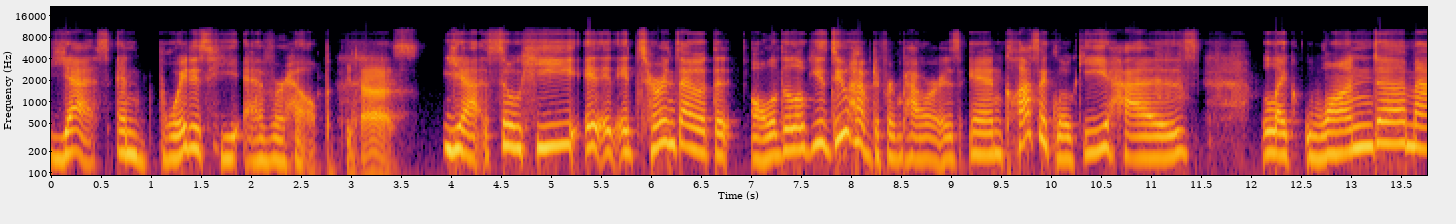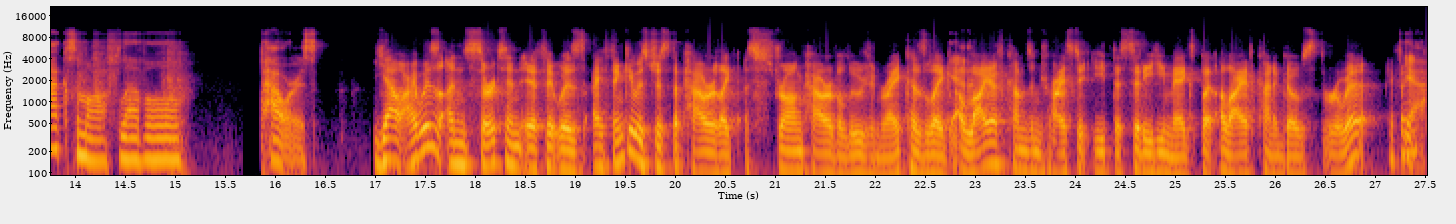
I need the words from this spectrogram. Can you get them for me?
Yes, and boy does he ever help. He does. Yeah, so he it, it, it turns out that all of the Lokis do have different powers, and classic Loki has like Wanda Maximoff level powers. Yeah, I was uncertain if it was. I think it was just the power, like a strong power of illusion, right? Because like Yeah. Alioth comes and tries to eat the city he makes, but Alioth kind of goes through it. I think. Yeah.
